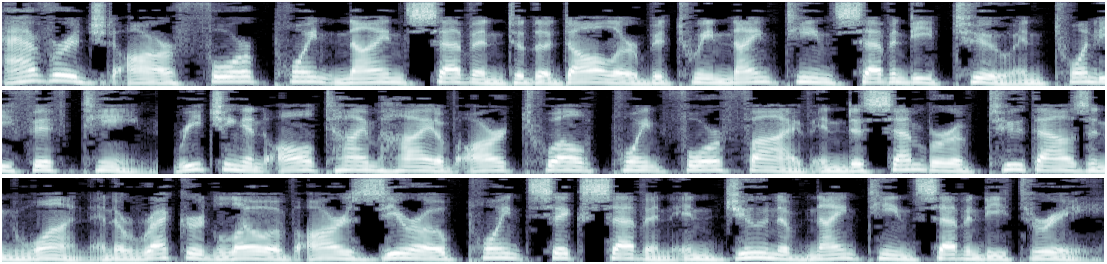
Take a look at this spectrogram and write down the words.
averaged R 4.97 to the dollar between 1972 and 2015, reaching an all-time high of R 12.45 in December of 2001 and a record low of R 0.67 in June of 1973.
